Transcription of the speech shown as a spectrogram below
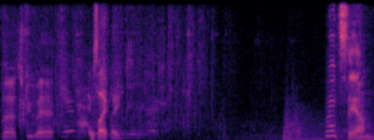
Let's do it. Seems likely. Let's see them.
